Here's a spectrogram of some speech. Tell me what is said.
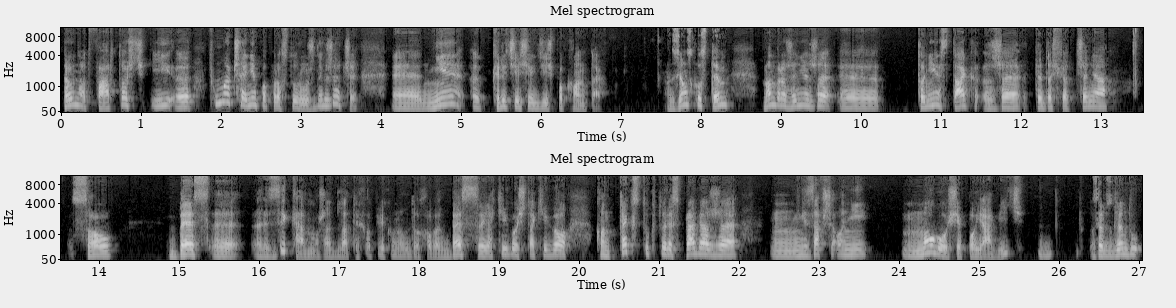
pełna otwartość i tłumaczenie po prostu różnych rzeczy. Nie krycie się gdzieś po kątach. W związku z tym mam wrażenie, że to nie jest tak, że te doświadczenia są bez e, ryzyka może dla tych opiekunów duchowych, bez jakiegoś takiego kontekstu, który sprawia, że mm, nie zawsze oni mogą się pojawić ze względu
